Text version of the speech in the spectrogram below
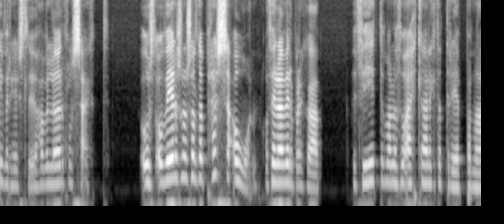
yfirheyslu hafi lögreglan sagt og, og vera svona svolítið að pressa á hann og þeir að vera bara eitthvað við vitum alveg að þú ætlaðir ekkert að drepa hana.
